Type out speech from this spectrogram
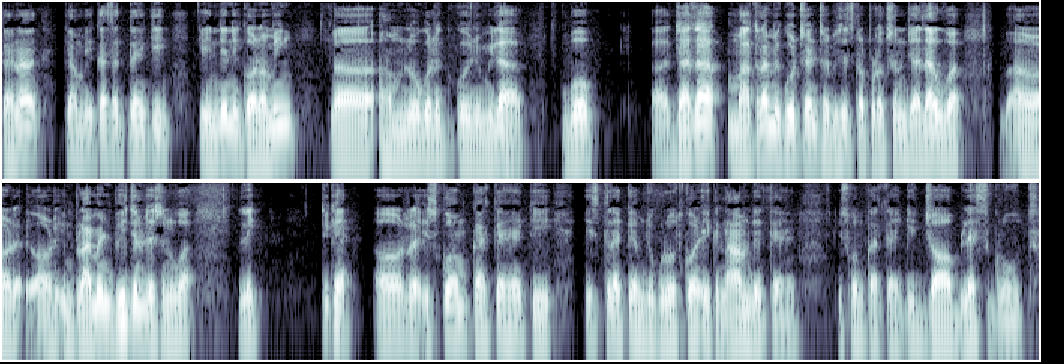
कहना कि हम ये कह सकते हैं कि, कि इंडियन इकोनॉमी हम लोगों को जो मिला वो ज़्यादा मात्रा में गुड्स एंड सर्विसेज़ का प्रोडक्शन ज़्यादा हुआ, और और एम्प्लॉयमेंट भी जनरेशन हुआ लेकिन ठीक है? और इसको हम कहते हैं कि इस तरह के हम जो ग्रोथ को एक नाम देते हैं, इसको हम कहते हैं कि जॉबलेस ग्रोथ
